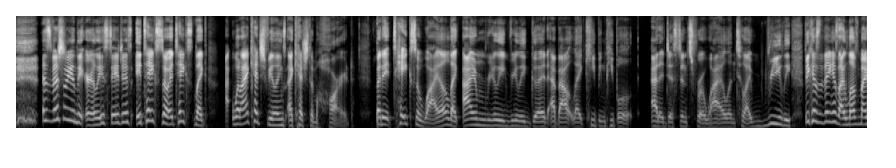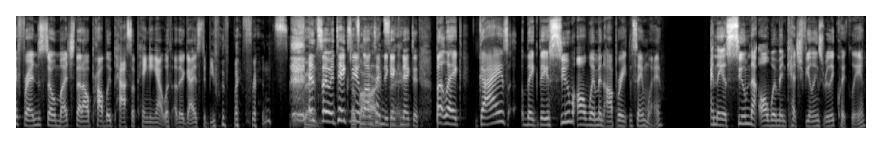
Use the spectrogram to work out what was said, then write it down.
Especially in the early stages, it takes so it takes like when I catch feelings, I catch them hard, but it takes a while. Like I am really, really good about like keeping people at a distance for a while until I really because the thing is I love my friends so much that I'll probably pass up hanging out with other guys to be with my friends. And so it takes me That's a a long time to get connected. But like guys, like they assume all women operate the same way. And they assume that all women catch feelings really quickly.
